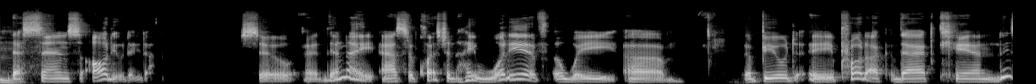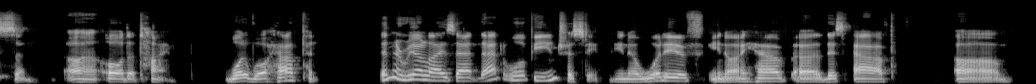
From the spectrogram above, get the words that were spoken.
mm. that sends audio data. So uh, then I asked the question hey, what if we um, build a product that can listen uh, all the time? What will happen? Then I realized that that will be interesting. You know, what if you know I have uh, this app um,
